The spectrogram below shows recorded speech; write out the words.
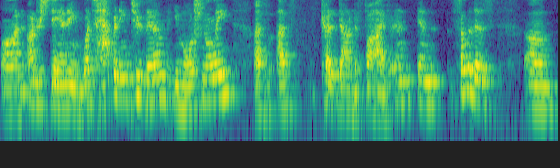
on understanding what's happening to them emotionally, I've I've cut it down to five. And and some of this um,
